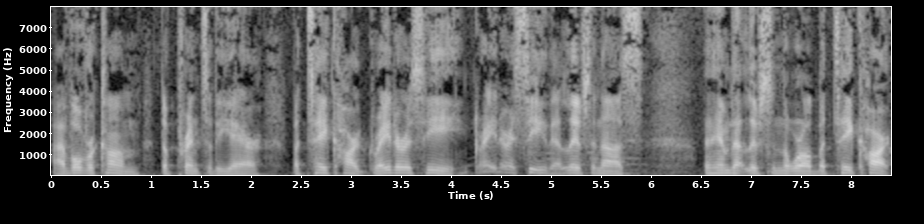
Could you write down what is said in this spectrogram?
I've overcome the prince of the air. But take heart, greater is he, greater is he that lives in us than him that lives in the world. But take heart,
